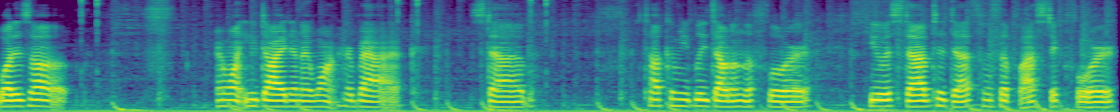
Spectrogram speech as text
What is up? I want you died and I want her back. Stab. Takumi bleeds out on the floor. He was stabbed to death with a plastic fork.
